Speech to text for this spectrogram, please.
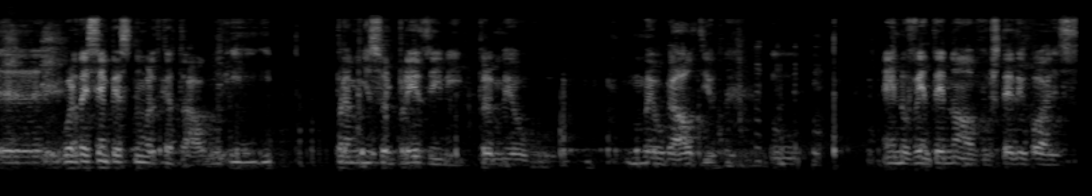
eh, guardei sempre esse número de catálogo e, e para a minha surpresa e, e para o meu, meu gáudio, o, em 99 os Steady Boys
